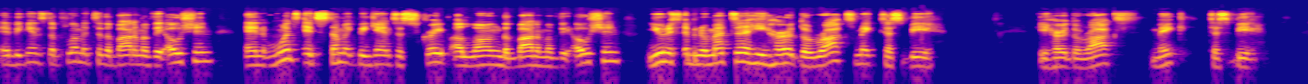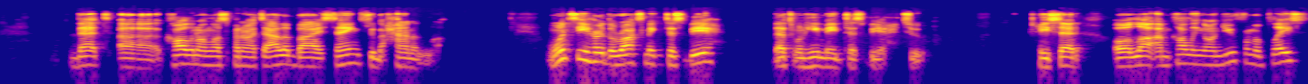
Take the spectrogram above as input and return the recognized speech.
it begins to plummet to the bottom of the ocean. And once its stomach began to scrape along the bottom of the ocean, Yunus ibn Matta, he heard the rocks make tasbih. He heard the rocks make tasbih. That uh, calling on Allah subhanahu wa ta'ala by saying Subhanallah. Once he heard the rocks make tasbih, that's when he made tasbih too. He said, Oh Allah, I'm calling on you from a place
